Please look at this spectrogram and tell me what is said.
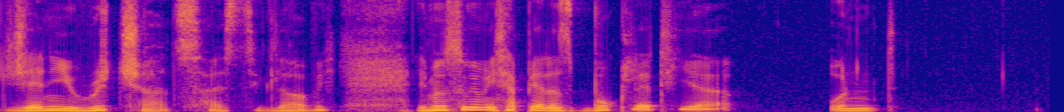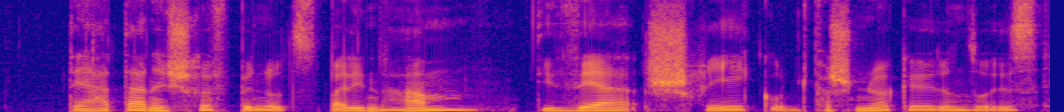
Jenny Richards, heißt sie, glaube ich. Ich muss zugeben, ich habe ja das Booklet hier und der hat da eine Schrift benutzt bei den Namen, die sehr schräg und verschnörkelt und so ist.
